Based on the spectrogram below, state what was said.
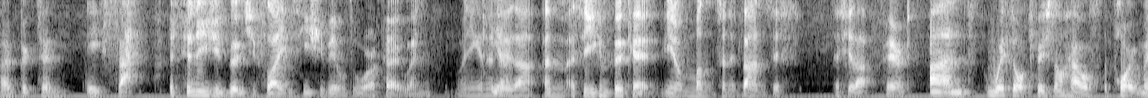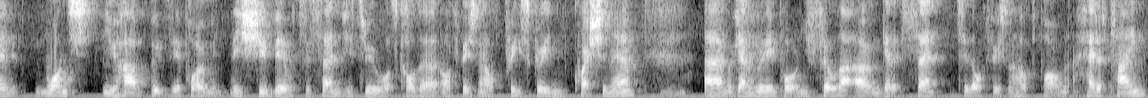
uh, booked in ASAP. as soon as you've booked your flights, you should be able to work out when, when you're going to Yeah. do that. Um, so you can book it, you know, months in advance if if you're that prepared. And with the occupational health appointment, once you have booked the appointment, they should be able to send you through what's called an occupational health pre-screen questionnaire. Um, again, really important you fill that out and get it sent to the occupational health department ahead of time.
